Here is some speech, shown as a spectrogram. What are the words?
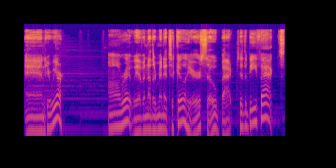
and here we are. Alright, we have another minute to kill here, so back to the bee facts.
